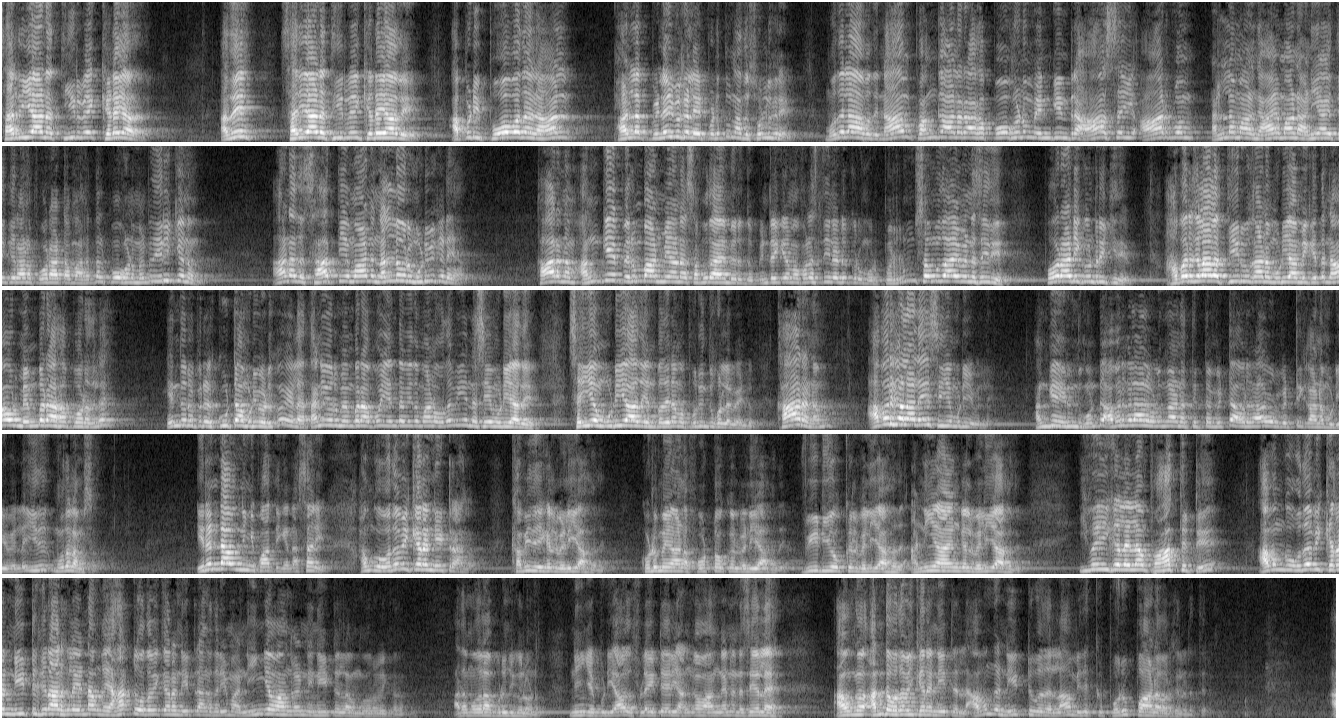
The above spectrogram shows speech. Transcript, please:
சரியான தீர்வே கிடையாது. அது சரியான தீர்வே கிடையாது. அப்படி போவதனால் பல விளைவுகள் ஏற்படுத்தும் நான் அதை சொல்லுகிறேன். முதலாவது நாம் பங்காளராக போகணும் என்கின்ற ஆசை ஆர்வம் நல்லமான நியாயமான அநியாயத்துக்கான போராட்டமாக இருந்தால் போகணும் என்பது இருக்கணும். ஆனால் அது சாத்தியமான நல்ல ஒரு முடிவு கிடையாது. காரணம் அங்கே பெரும்பான்மையான சமுதாயம் இருந்தும் இன்றைக்கு நம்ம பலஸ்தீன் எடுக்கிறோம் ஒரு பெரும் சமுதாயம் என்ன செய்து போராடி கொண்டிருக்குது. அவர்களால் தீர்வு காண முடியாமல் நான் ஒரு மெம்பராக போகிறதுல எந்த ஒரு பிற கூட்டாக முடிவு எடுக்கும் இல்லை தனி ஒரு மெம்பராக போய் எந்த விதமான உதவியும் என்ன செய்ய முடியாது. செய்ய முடியாது என்பதை நம்ம புரிந்து கொள்ள வேண்டும். காரணம் அவர்களாலே செய்ய முடியவில்லை. அங்கே இருந்து கொண்டு அவர்களால் ஒழுங்கான திட்டமிட்டு அவர்களால் ஒரு வெற்றி காண முடியவில்லை. இது முதல் அம்சம். இரண்டாவது நீங்கள் பார்த்தீங்கன்னா சரி அவங்க உதவிக்கரம் நீட்டுறாங்க. கவிதைகள் வெளியாகுது கொடுமையான ஃபோட்டோக்கள் வெளியாகுது வீடியோக்கள் வெளியாகுது அநியாயங்கள் வெளியாகுது. இவைகளெல்லாம் பார்த்துட்டு அவங்க உதவிக்கரம் நீட்டுகிறார்களே என்ன அவங்க யார்கிட்ட உதவிக்கரம் நீட்டுறாங்க தெரியுமா? நீங்கள் வாங்கன்னு நீட்டல அவங்க உதவிக்கரம் அதை முதலாக புரிஞ்சுக்கணும் நீங்கள் எப்படியாவது ஃப்ளைட் ஏறி அங்கே வாங்கன்னு என்ன செய்யலை? அவங்க அந்த உதவிக்கரை நீட்டல. அவங்க நீட்டுவதெல்லாம் இதுக்கு பொறுப்பானவர்கள் எடுத்து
